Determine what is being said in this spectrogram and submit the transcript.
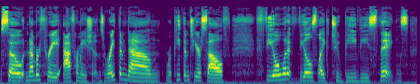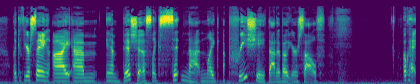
So, number three, affirmations. Write them down, repeat them to yourself, feel what it feels like to be these things. Like, if you're saying, I am ambitious, like, sit in that and like appreciate that about yourself. Okay,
